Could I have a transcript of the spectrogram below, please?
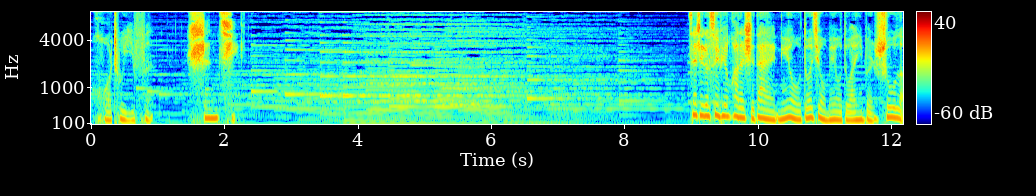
活出一份深情。在这个碎片化的时代，你有多久没有读完一本书了？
